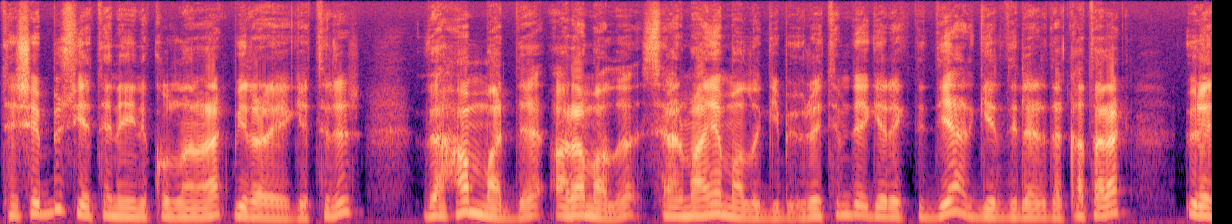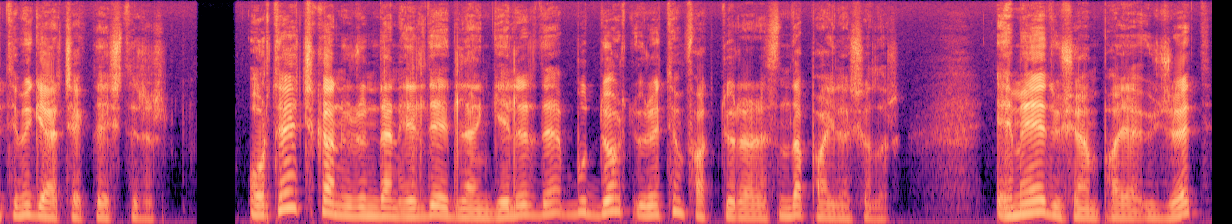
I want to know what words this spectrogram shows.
teşebbüs yeteneğini kullanarak bir araya getirir ve ham madde, ara malı, sermaye malı gibi üretimde gerekli diğer girdileri de katarak üretimi gerçekleştirir. Ortaya çıkan üründen elde edilen gelir de bu dört üretim faktörü arasında paylaşılır. Emeğe düşen paya ücret,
